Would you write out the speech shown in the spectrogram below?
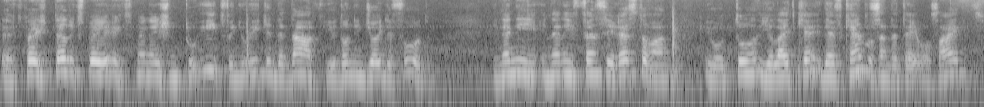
The third explanation to eat. When you eat in the dark, you don't enjoy the food. In any in any fancy restaurant, you you light they have candles on the tables, right? It's,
